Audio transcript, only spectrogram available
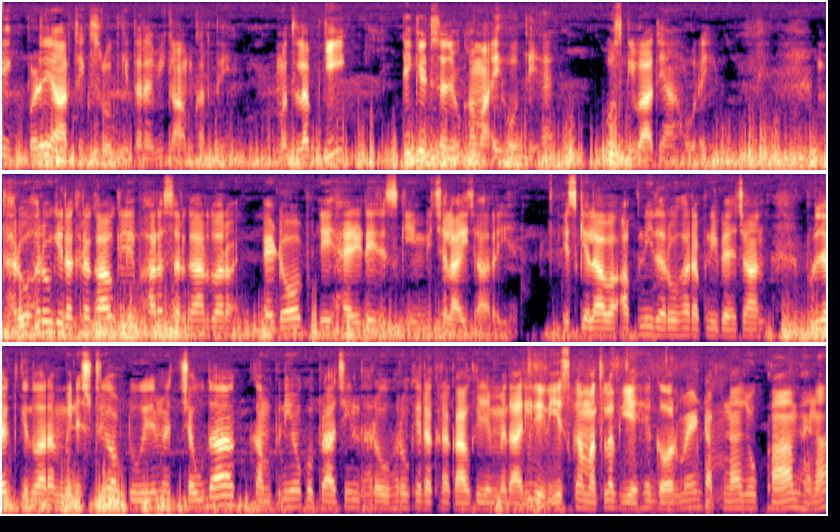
एक बड़े आर्थिक स्रोत की तरह भी काम करते हैं। मतलब कि टिकट से जो कमाई होती है, उसकी बात यहाँ हो रही धरोहरों के रखरखाव के लिए भारत सरकार द्वारा एडॉप्ट ए हेरिटेज स्कीम भी चलाई जा रही है। इसके अलावा अपनी धरोहर, अपनी पहचान प्रोजेक्ट के द्वारा मिनिस्ट्री ऑफ़ टूरिज़्म ने चौदह कंपनियों को प्राचीन धरोहरों के रखरखाव की ज़िम्मेदारी दे दी। इसका मतलब ये है, गवर्नमेंट अपना जो काम है ना,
